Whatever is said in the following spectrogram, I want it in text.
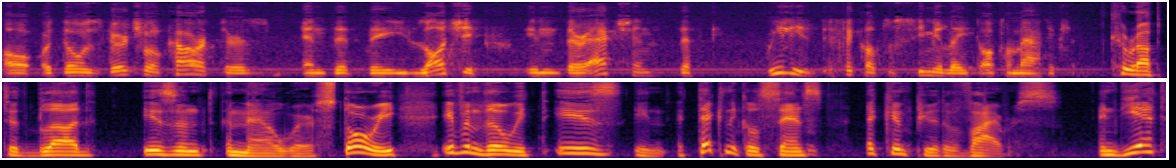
or, or those virtual characters and that the logic in their actions that really is difficult to simulate automatically. Corrupted blood isn't a malware story, even though it is, in a technical sense, a computer virus. And yet,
